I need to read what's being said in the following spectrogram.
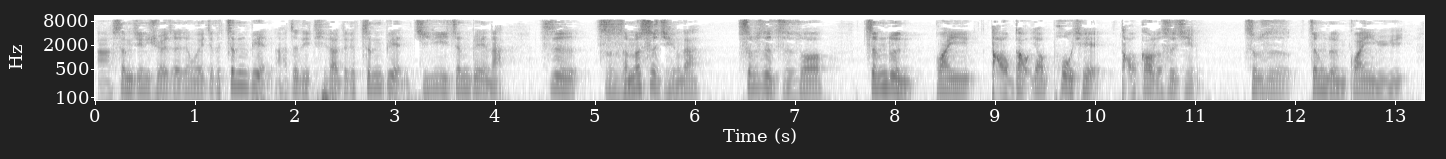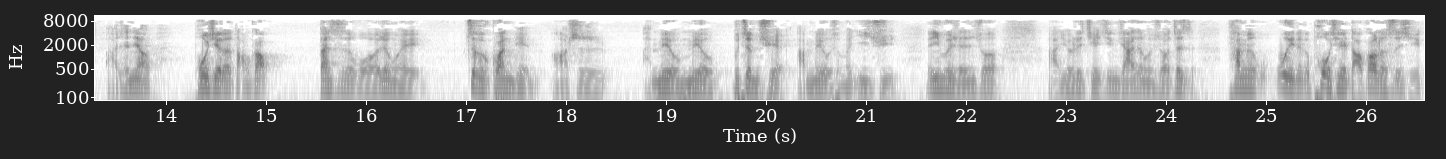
啊，圣经学者认为这个争辩啊，这里提到这个争辩，极力争辩呐，是指什么事情呢？是不是指说争论关于祷告要迫切祷告的事情？是不是争论关于啊人要迫切的祷告？但是我认为这个观点啊是还没有没有不正确啊，没有什么依据。因为人说啊，有的解经家认为说这是他们为那个迫切祷告的事情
